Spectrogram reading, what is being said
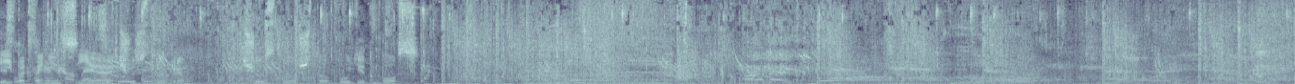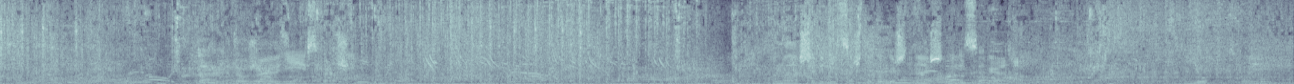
И под конец я чувствую прям, чувствую, что будет босс. Так, это уже не есть хорошо. Она шевелится, чтобы выжить, надо шевелиться реально. Ёб твою.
